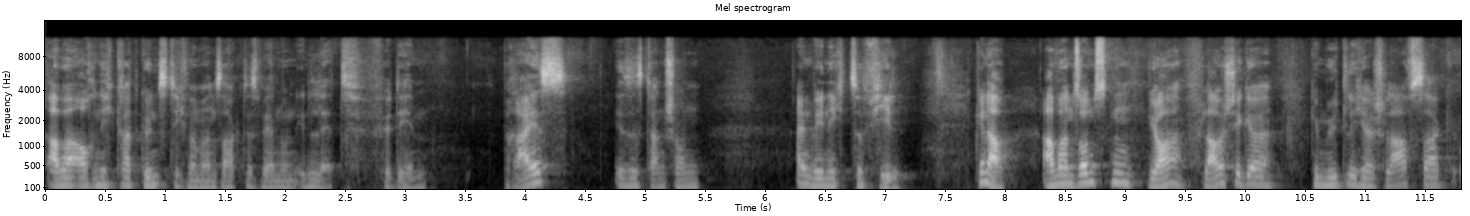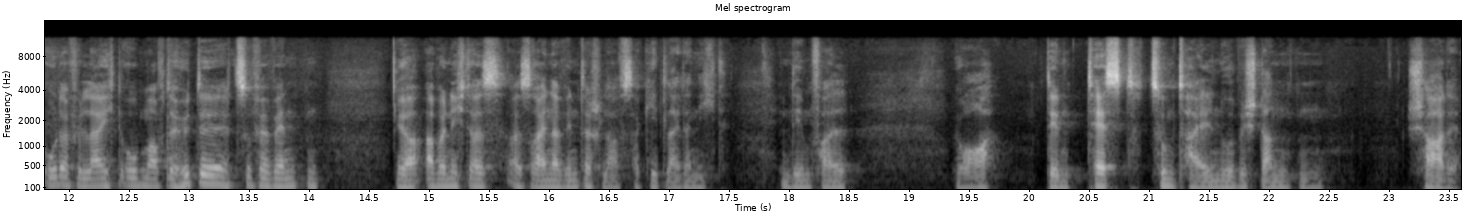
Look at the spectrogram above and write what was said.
aber auch nicht gerade günstig, wenn man sagt, das wäre nur ein Inlet für den Preis ist es dann schon ein wenig zu viel. Genau, aber ansonsten, ja, flauschiger, gemütlicher Schlafsack oder vielleicht oben auf der Hütte zu verwenden. Ja, aber nicht als, als reiner Winterschlafsack, geht leider nicht. In dem Fall, ja, den Test zum Teil nur bestanden. Schade.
